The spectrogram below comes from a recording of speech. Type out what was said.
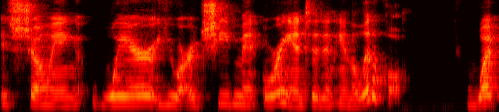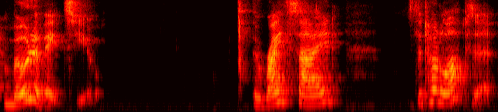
is showing where you are achievement oriented and analytical. What motivates you? The right side is the total opposite.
